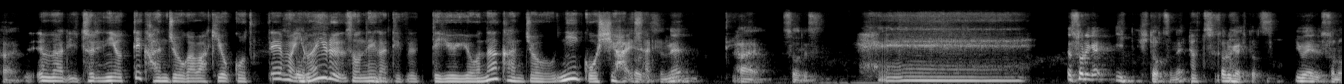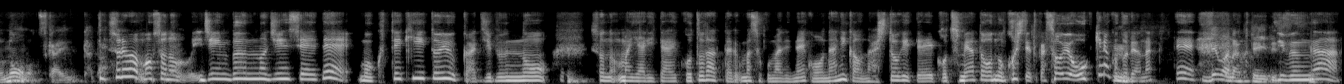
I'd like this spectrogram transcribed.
はい。それによって感情が湧き起こって、まあ、いわゆるそのネガティブっていうような感情にこう支配される。そうですね。はい。そうです。へえ。それが一つね。つそれが一つ。いわゆるその脳の使い方。それはもうその自分の人生で目的というか自分のその、まあ、やりたいことだったり、まあ、そこまでね、こう何かを成し遂げて、こう爪痕を残してとか、そういう大きなことではなくて、うん、ではなくていいです。自分が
